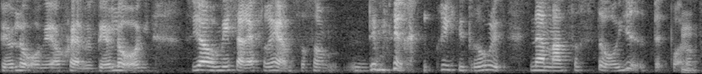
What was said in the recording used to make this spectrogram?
biolog och jag själv är biolog. Så gör hon vissa referenser som det blir riktigt roligt när man förstår djupet på Mm. dem.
